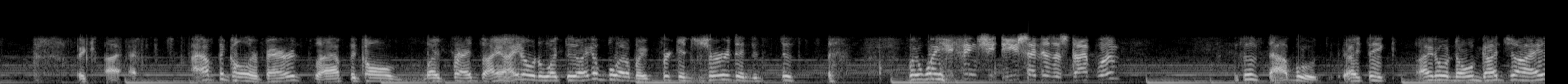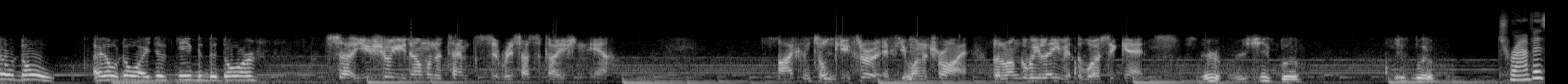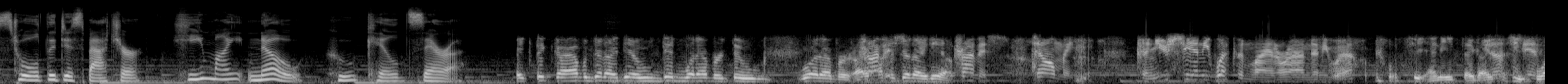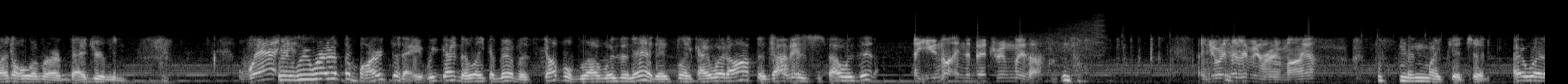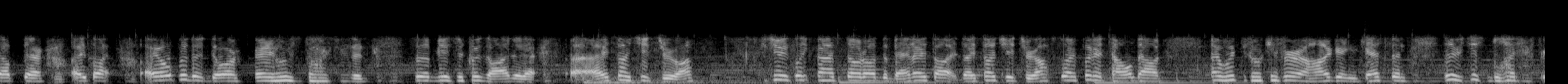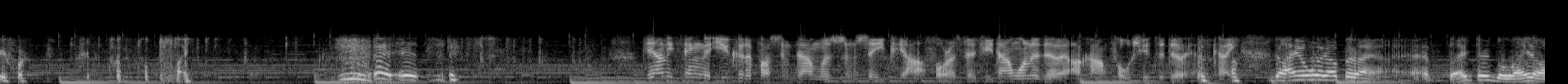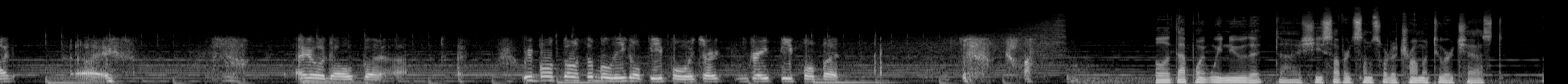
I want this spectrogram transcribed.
Like I, I- have to call her parents. I have to call my friends. I, I don't know what to do. I got blood on my freaking shirt, and it's just my wife. Do you think she... Do you say there's a stab wound? It's a stab wound. I think. I don't know. Gunshot. I don't know. I don't know. I just came in the door. Sir, are you sure you don't want to attempt resuscitation here? I can talk you through it if you want to try. The longer we leave it, the worse it gets. She's blue. She's blue. Travis told the dispatcher he might know who killed Sarah. I think I have a good idea who did whatever to whatever. I have Travis. a good idea. Travis, tell me, can you see any weapon lying around anywhere? I don't see anything. I You don't see see blood all over our bedroom and Where we, we were at the bar today. We got into like a bit of a scuffle, but that wasn't it. It's like I went off and that was that was it. Are you not in the bedroom with her? and you're in the living room, are you? I'm in my kitchen. I went up there. I thought I opened the door and it was dark and so the music was on and I, uh, I thought she threw up. She was like passed out on the bed. I thought I thought she threw up, so I put a towel down. I went to go give her a hug and kiss, and there's just blood everywhere. Like- It- it- The only thing that you could have possibly done was some CPR for us, but if you don't want to do it, I can't force you to do it, okay? I went up and I, I, I turned the light on. I, I don't know, but uh, we both know some illegal people, which are great people, but Well, at that point, we knew that uh, she suffered some sort of trauma to her chest.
